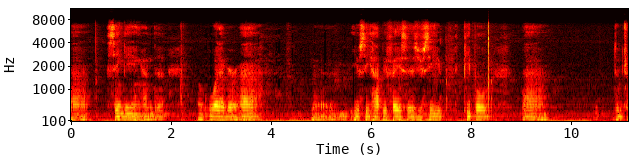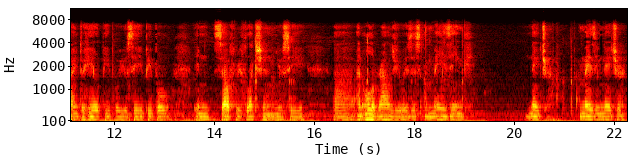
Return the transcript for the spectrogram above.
uh, singing and uh, whatever uh, uh, you see happy faces you see people uh, to trying to heal people. You see people in self-reflection. You see, uh, and all around you is this amazing nature, amazing nature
